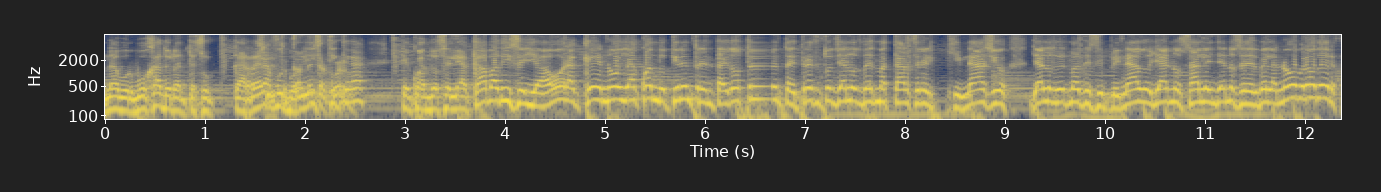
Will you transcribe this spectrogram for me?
una burbuja durante su carrera futbolística, que cuando se le acaba dice, ¿y ahora qué? No, ya cuando tienen 32, 33, entonces ya los ves matarse en el gimnasio, ya los ves más disciplinados, ya no salen, ya no se desvelan. No, brother,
